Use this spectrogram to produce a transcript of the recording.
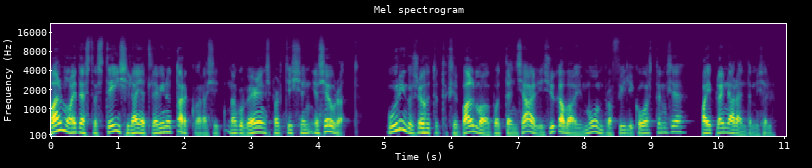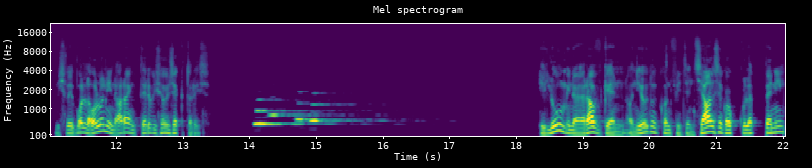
Palmo edestas teisi laialt levinud tarkvarasid nagu Variance Partition ja Seurat. uuringus rõhutatakse Palmo potentsiaali sügava immuunprofiili koostamise pipeline'i arendamisel, mis võib olla oluline areng tervishoiusektoris. Illumina ja Ravgen on jõudnud konfidentsiaalse kokkuleppeni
